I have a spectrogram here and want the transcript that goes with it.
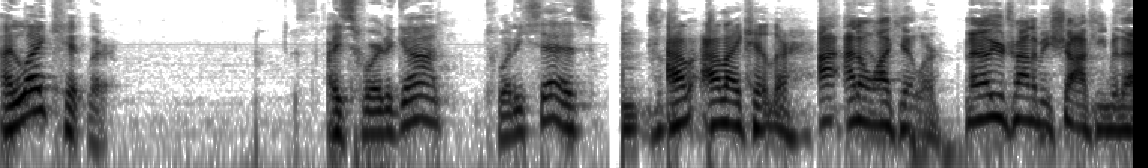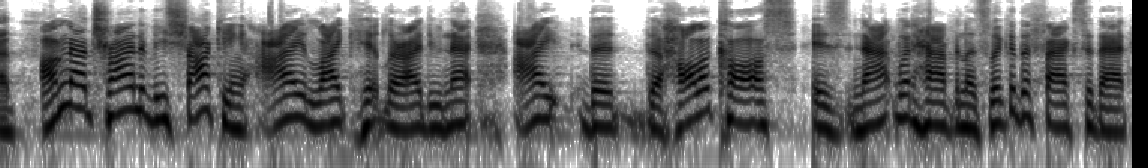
I like Hitler. I swear to God, that's what he says. I, I like Hitler. I, I, don't like Hitler. I know you're trying to be shocking with that. I'm not trying to be shocking. I like Hitler. I do not. I the the Holocaust is not what happened. Let's look at the facts of that.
